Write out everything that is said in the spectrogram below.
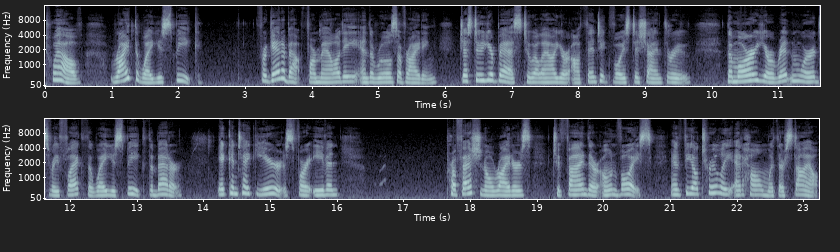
12. Write the way you speak. Forget about formality and the rules of writing. Just do your best to allow your authentic voice to shine through. The more your written words reflect the way you speak, the better. It can take years for even professional writers to find their own voice and feel truly at home with their style.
